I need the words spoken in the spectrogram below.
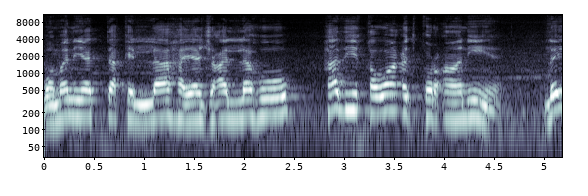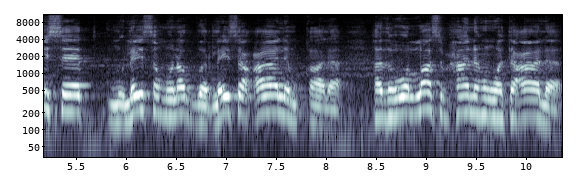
ومن يتق الله يجعل له هذه قواعد قرآنية. ليست ليس منظر ليس عالم قال هذا هو الله سبحانه وتعالى.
